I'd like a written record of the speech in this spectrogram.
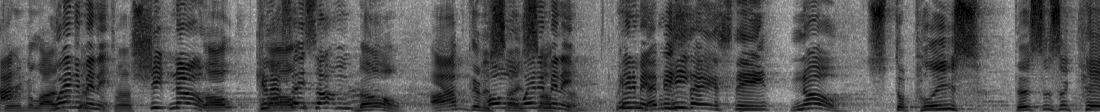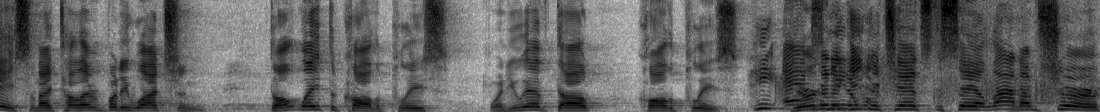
during I- the lie wait a minute. test. She- no. Can I say something? No, I'm going to Hold say on. Wait a minute. Wait a minute. Let me He- say it, Steve. No. The police, this is a case, and I tell everybody watching, don't wait to call the police. When you have doubt, call the police. He asked You're going me to to get your chance to say a lot, I'm sure,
